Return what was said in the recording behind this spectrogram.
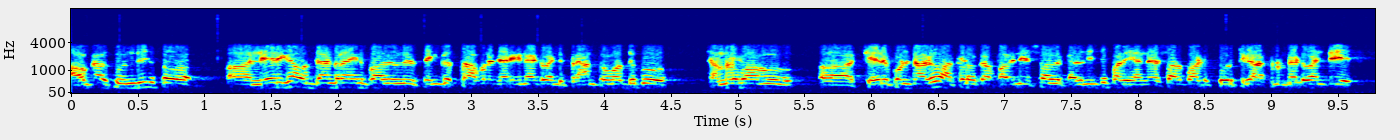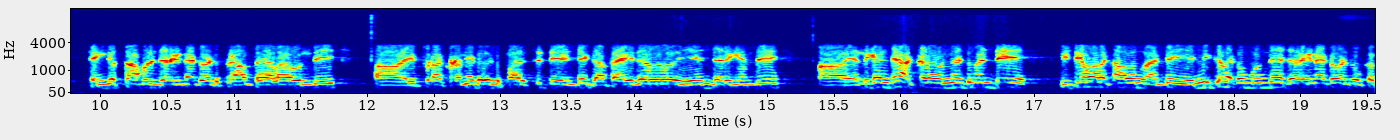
అవకాశం ఉంది. సో నేరుగా ఉద్దండరాయన పాలన శంకుస్థాపన జరిగినటువంటి ప్రాంతం వద్దకు చంద్రబాబు చేరుకుంటాడు. అక్కడ ఒక పది నిమిషాలు పది నుంచి పదిహేను నిమిషాల పాటు పూర్తిగా అక్కడ ఉన్నటువంటి శంకుస్థాపన జరిగినటువంటి ప్రాంతం ఎలా ఉంది? ఆ, ఇప్పుడు అక్కడ ఉన్నటువంటి పరిస్థితి ఏంటి? గత ఐదేళ్ళలో ఏం జరిగింది? ఎందుకంటే అక్కడ ఉన్నటువంటి ఇటీవల కాలంలో అంటే ఎన్నికలకు ముందే జరిగినటువంటి ఒక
